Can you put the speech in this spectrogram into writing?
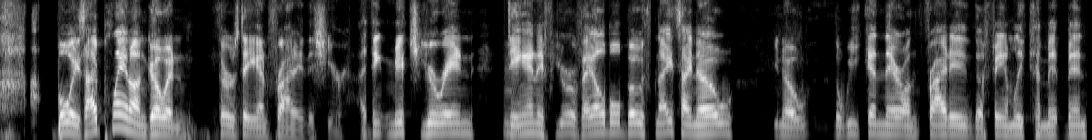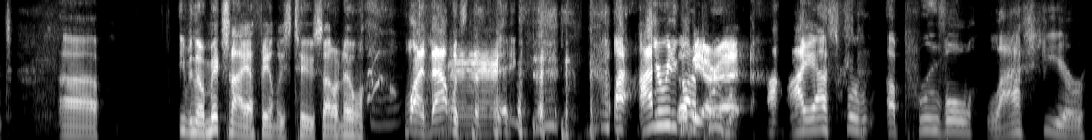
Boys, I plan on going Thursday and Friday this year. I think Mitch, you're in. Mm-hmm. Dan, if you're available both nights, I know you know the weekend there on Friday, the family commitment. Uh, even though Mitch and I have families too, so I don't know why that was the thing. I, I already got approval. Right. I, I asked for approval last year,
